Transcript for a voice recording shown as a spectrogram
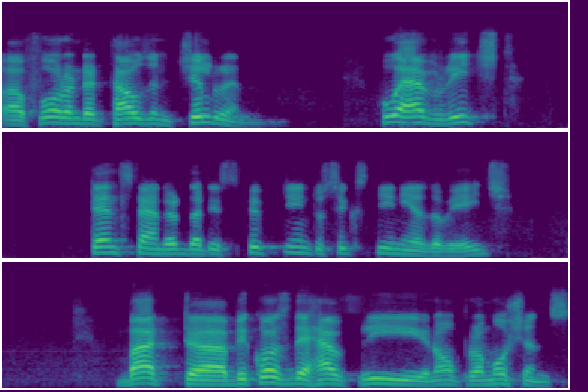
uh, four hundred thousand children who have reached tenth standard, that is fifteen to sixteen years of age. But uh, because they have free, you know, promotions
